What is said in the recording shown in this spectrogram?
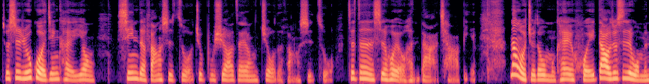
就是如果已经可以用新的方式做，就不需要再用旧的方式做，这真的是会有很大的差别。那我觉得我们可以回到，就是我们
